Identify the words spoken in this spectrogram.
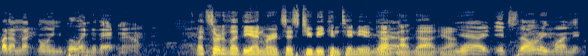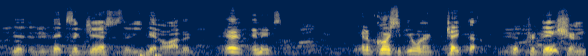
but I'm not going to go into that now. That's sort of at the end where it says to be continued. Dot Yeah. dot dot. Yeah. Yeah, it, it's the only one that, that that suggests that he did a lot of, and, and it's, and of course, if you want to take the, the tradition,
